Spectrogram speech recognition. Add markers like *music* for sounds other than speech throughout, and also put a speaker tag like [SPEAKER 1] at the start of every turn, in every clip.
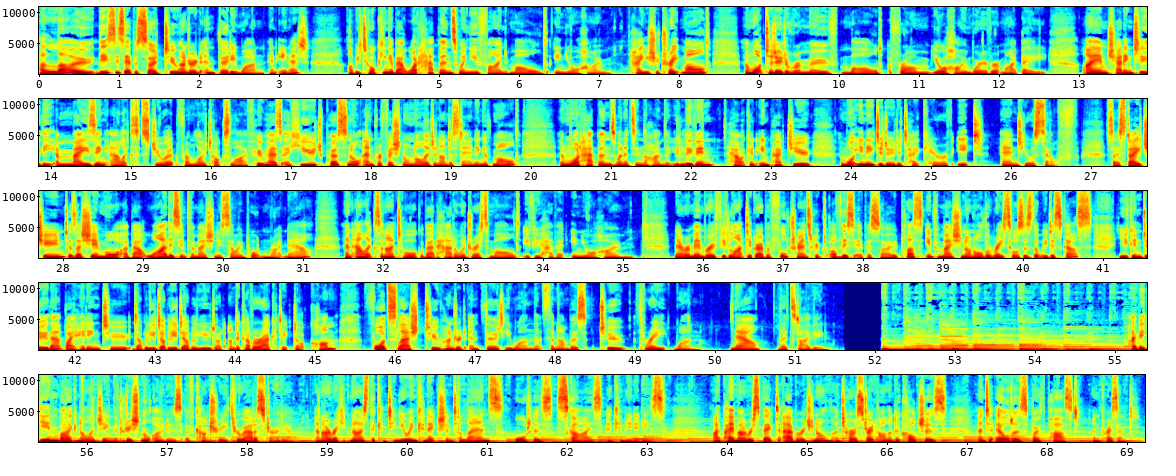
[SPEAKER 1] Hello, this is episode 231, and in it, I'll be talking about what happens when you find mold in your home, how you should treat mold, and what to do to remove mold from your home wherever it might be. I am chatting to the amazing Alex Stewart from Low Tox Life, who has a huge personal and professional knowledge and understanding of mold and what happens when it's in the home that you live in, how it can impact you, and what you need to do to take care of it and yourself. So stay tuned as I share more about why this information is so important right now. And Alex and I talk about how to address mold if you have it in your home. Now, remember, if you'd like to grab a full transcript of this episode, plus information on all the resources that we discuss, you can do that by heading to www.undercoverarchitect.com forward slash 231. That's the numbers 231. Now, let's dive in. I begin by acknowledging the traditional owners of country throughout Australia, and I recognise the continuing connection to lands, waters, skies, and communities. I pay my respect to Aboriginal and Torres Strait Islander cultures and to elders both past and present.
